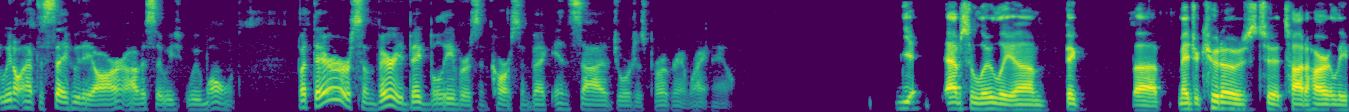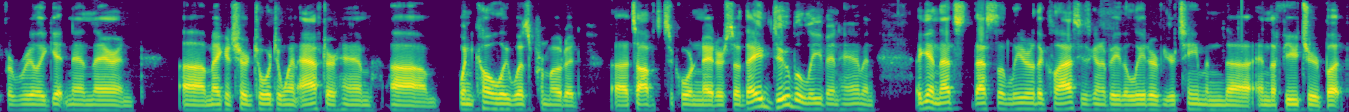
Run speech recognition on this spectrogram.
we don't have to say who they are. Obviously, we we won't. But there are some very big believers in Carson Beck inside of Georgia's program right now. Yeah, absolutely. Um, big uh, major kudos to Todd Hartley for really getting in there and uh, making sure Georgia went after him um, when Coley was promoted uh, to offensive coordinator. So they do believe in him, and again, that's that's the leader of the class. He's going to be the leader of your team in in the future. But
